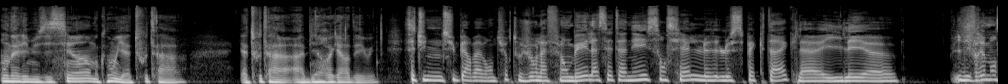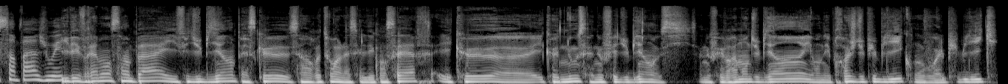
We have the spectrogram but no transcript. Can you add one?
on a les musiciens. Donc non, il y a tout à il y a tout à, bien regarder, oui. C'est une superbe aventure, toujours la flambée. Là, cette année, essentiel, le, le spectacle, il est euh, il est vraiment sympa à jouer. Il est vraiment sympa et il fait du bien parce que c'est un retour à la salle des concerts et que euh, et que nous ça nous fait du bien aussi. Ça nous fait vraiment du bien et on est proche du public, on voit le public,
